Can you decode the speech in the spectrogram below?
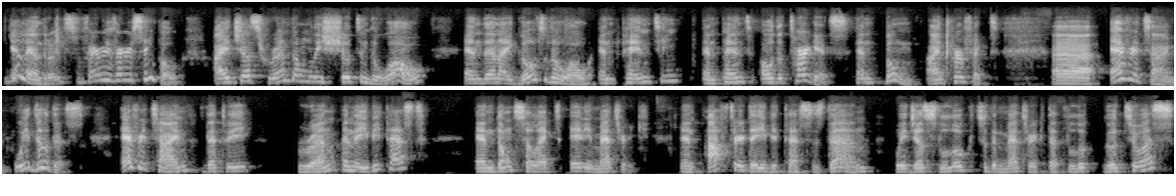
yeah, Leandro, it's very, very simple. I just randomly shoot in the wall and then I go to the wall and painting and paint all the targets and boom, I'm perfect. Uh, every time we do this, every time that we run an A-B test and don't select any metric. And after the A-B test is done, we just look to the metric that look good to us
